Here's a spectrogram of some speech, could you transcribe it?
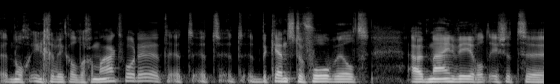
het nog ingewikkelder gemaakt worden. Het, het, het, het, bekendste voorbeeld uit mijn wereld is het uh,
